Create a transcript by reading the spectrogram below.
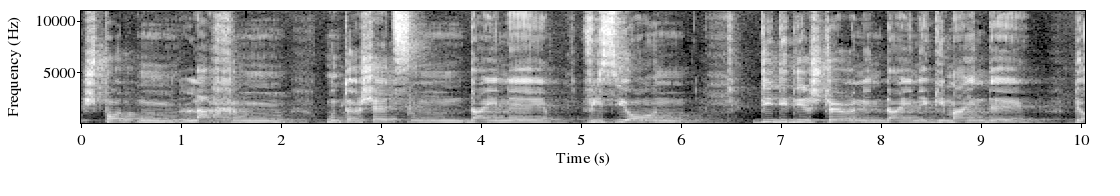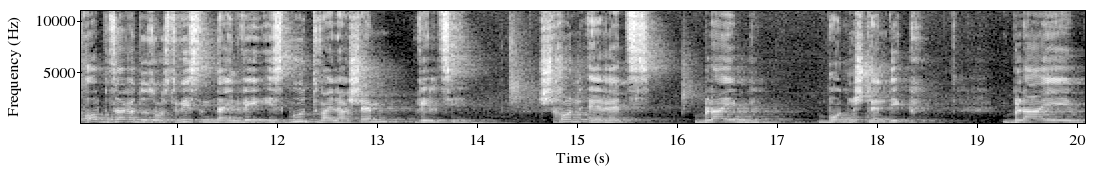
spotten, lachen, unterschätzen deine Vision, die, die dir stören in deine Gemeinde. Der Hauptsache, du sollst wissen, dein Weg ist gut, weil Hashem will sie. Schon Eretz, bleib bodenständig, bleib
